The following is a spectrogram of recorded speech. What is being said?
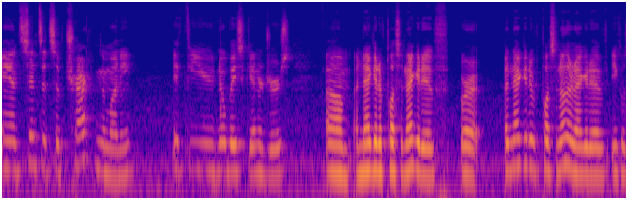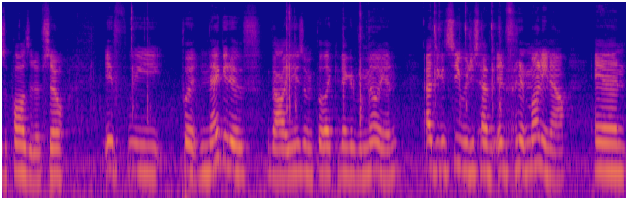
and since it's subtracting the money, if you know basic integers, um, a negative plus a negative, or a negative plus another negative equals a positive. So if we put negative values and we put like negative a million, as you can see, we just have infinite money now. And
